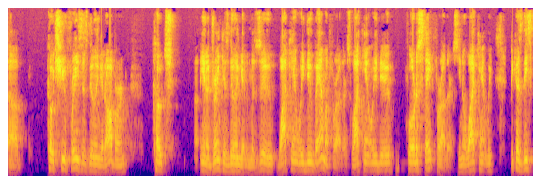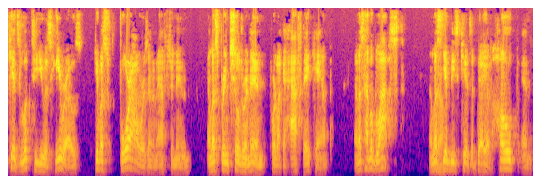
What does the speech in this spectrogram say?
uh, Coach Hugh Freeze is doing it at Auburn. Coach, you know, Drink is doing it at Mizzou. Why can't we do Bama for others? Why can't we do Florida State for others? You know, why can't we? Because these kids look to you as heroes. Give us four hours in an afternoon and let's bring children in for like a half day camp and let's have a blast. And let's yeah. give these kids a day of hope and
